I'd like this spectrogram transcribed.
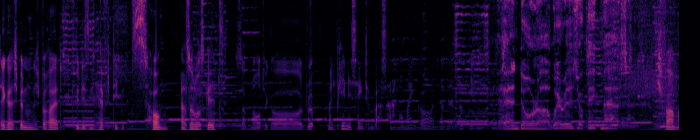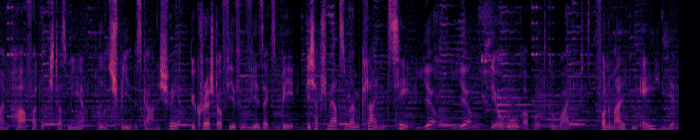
Digga, ich bin noch nicht bereit für diesen heftigen Song. Also los geht's. Subnautica Drip. Mein Penis hängt im Wasser. Oh mein Gott, hat er etwa Penis? Pandora, where is your pink mask? Ich fahre meinem Hafer durch das Meer. Und das Spiel ist gar nicht schwer. Gecrashed auf 4546b. Ich habe Schmerzen in meinem kleinen C. Yeah, yeah. Die Aurora wurde gewiped. Von einem alten Alien.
